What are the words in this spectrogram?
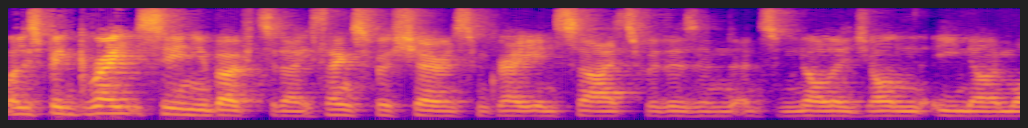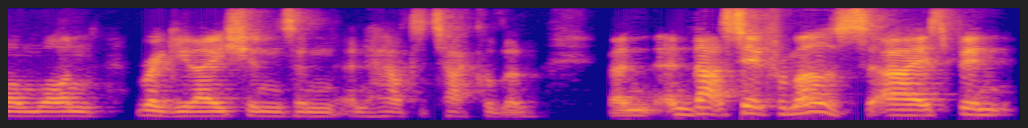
Well, it's been great seeing you both today. Thanks for sharing some great insights with us and, and some knowledge on E911 regulations and, and how to tackle them. And, and that's it from us. Uh, it's been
